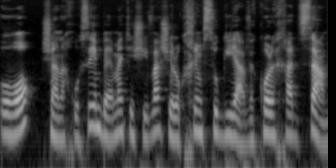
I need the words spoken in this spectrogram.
או שאנחנו עושים באמת ישיבה שלוקחים סוגיה וכל אחד שם,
